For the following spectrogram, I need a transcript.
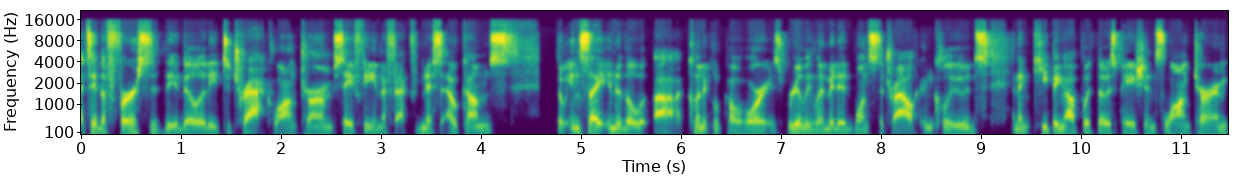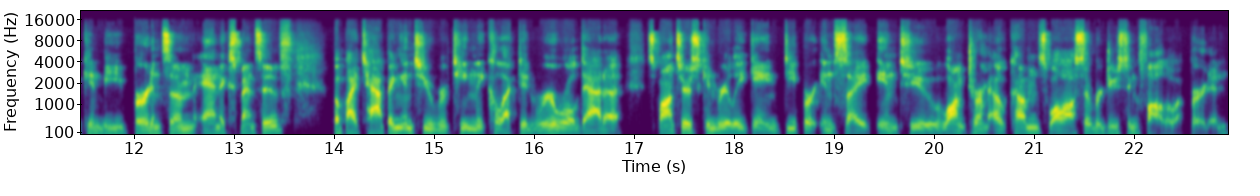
I'd say the first is the ability to track long term safety and effectiveness outcomes. So insight into the uh, clinical cohort is really limited once the trial concludes. And then keeping up with those patients long term can be burdensome and expensive. But by tapping into routinely collected real world data, sponsors can really gain deeper insight into long term outcomes while also reducing follow up burden.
